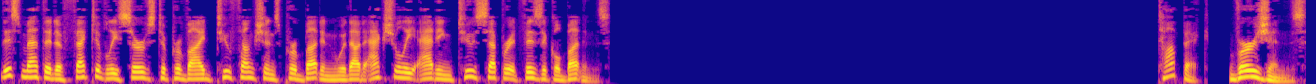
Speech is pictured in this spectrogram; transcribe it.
This method effectively serves to provide two functions per button without actually adding two separate physical buttons. Versions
